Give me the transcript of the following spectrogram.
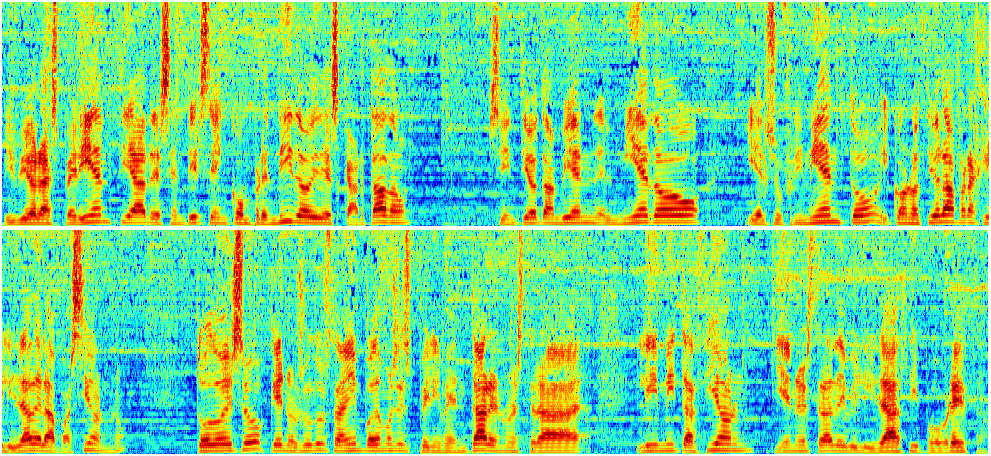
vivió la experiencia de sentirse incomprendido y descartado, sintió también el miedo y el sufrimiento y conoció la fragilidad de la pasión, ¿no? Todo eso que nosotros también podemos experimentar en nuestra limitación y en nuestra debilidad y pobreza.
